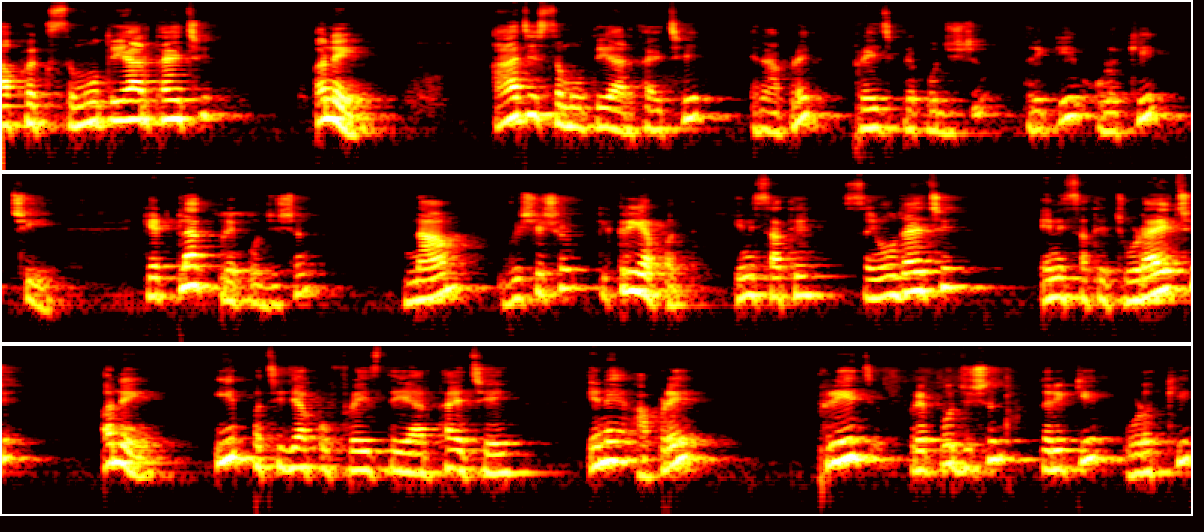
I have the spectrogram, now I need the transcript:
આખો એક સમૂહ તૈયાર થાય છે અને આ જે સમૂહ તૈયાર થાય છે, એને આપણે ફ્રેજ પ્રેપોઝિશન તરીકે ઓળખીએ છીએ. કેટલાક પ્રેપોઝિશન નામ, વિશેષણ કે ક્રિયાપદ એની સાથે સંયોજાય છે, એની સાથે જોડાય છે અને એ પછી જે આખો ફ્રેજ તૈયાર થાય છે, એને આપણે ફ્રેજ પ્રેપોઝિશન તરીકે ઓળખીએ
